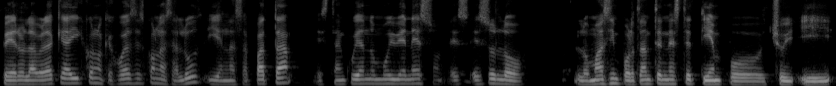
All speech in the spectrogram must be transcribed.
Pero la verdad que ahí con lo que juegas es con la salud y en la Zapata están cuidando muy bien eso. Es, eso es lo, más importante en este tiempo, Chuy. Y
